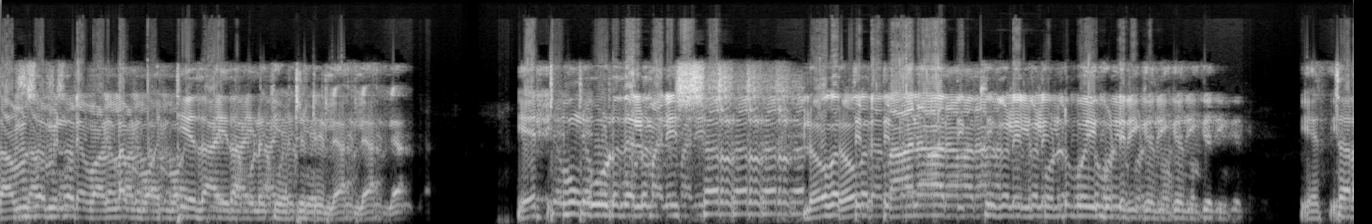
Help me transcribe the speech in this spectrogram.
സംസമിന്റെ വള്ളം വറ്റിയതായി നമ്മൾ കേട്ടിട്ടില്ല. ഏറ്റവും കൂടുതൽ മനുഷ്യർ ലോകത്തിന്റെ നാനാ ദിക്കുകളിൽ കൊണ്ടുപോയി കൊണ്ടിരിക്കുന്നു എത്ര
